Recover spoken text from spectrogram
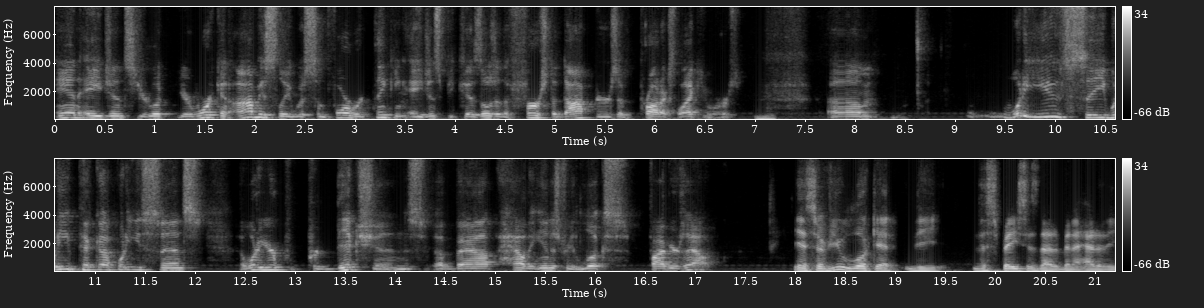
and agents. You're look you're working obviously with some forward thinking agents because those are the first adopters of products like yours. Mm-hmm. Um, what do you see? What do you pick up? What do you sense? What are your predictions about how the industry looks five years out? Yeah, so if you look at the the spaces that have been ahead of the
